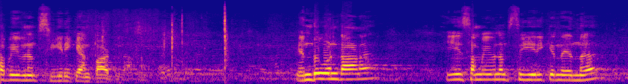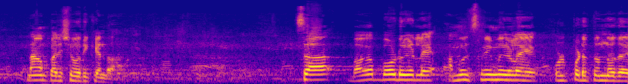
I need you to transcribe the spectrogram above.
സമീപനം സ്വീകരിക്കാൻ പാടില്ല. എന്തുകൊണ്ടാണ് ഈ സമീപനം സ്വീകരിക്കുന്നതെന്ന് നാം പരിശോധിക്കേണ്ടതാണ്. സ വഖഫ് ബോർഡുകളിലെ അമുസ്ലിമുകളെ ഉൾപ്പെടുത്തുന്നത്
